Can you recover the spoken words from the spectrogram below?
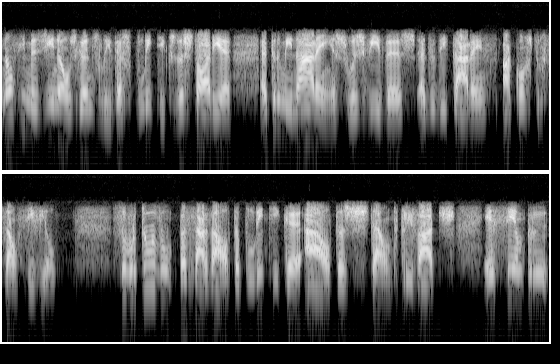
Não se imaginam os grandes líderes políticos da história a terminarem as suas vidas a dedicarem-se à construção civil. Sobretudo, passar da alta política à alta gestão de privados é sempre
